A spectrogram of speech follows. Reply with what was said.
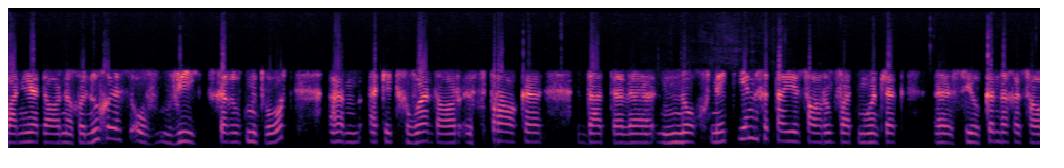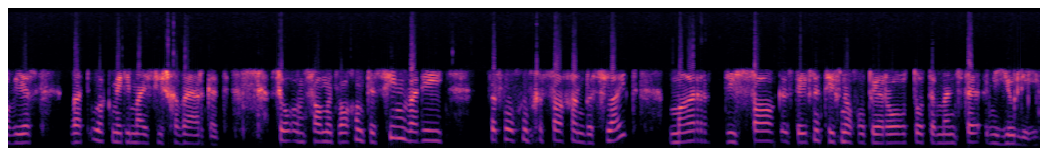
wanneer daar nog genoeg is of wie geroep moet word. Ehm um, ek het gehoor daar is sprake dat hulle nog net een getuie sal roep wat moontlik 'n uh, sielkundige sal wees wat ook met die meisies gewerk het. So ons sal moet wag om te sien wat die vervolgingsgesag gaan besluit, maar die saak is definitief nog op die rol tot ten minste in Julie.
